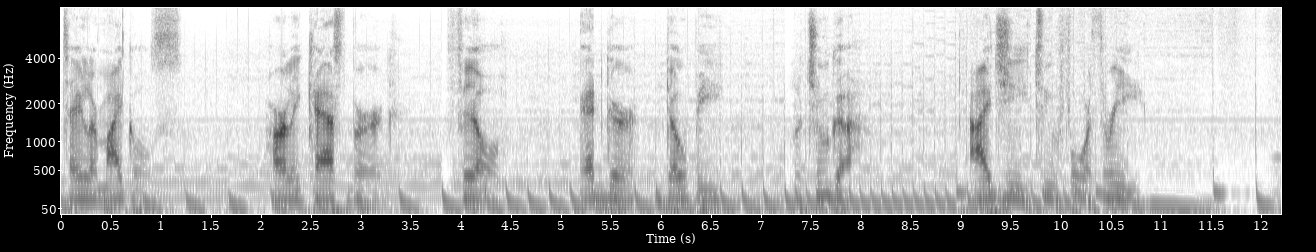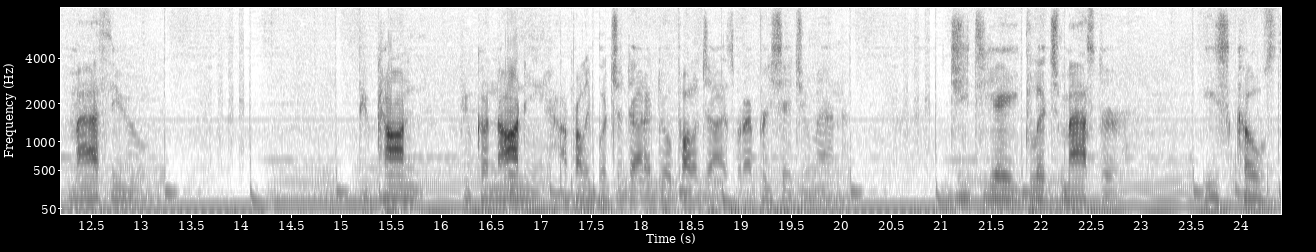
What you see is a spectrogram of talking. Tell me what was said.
Taylor Michaels, Harley Castberg, Phil, Edgar Dopey, Lachuga, IG243, Matthew Buchan. Bukanani. I probably butchered that. I do apologize, but I appreciate you, man. GTA Glitch Master. East Coast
